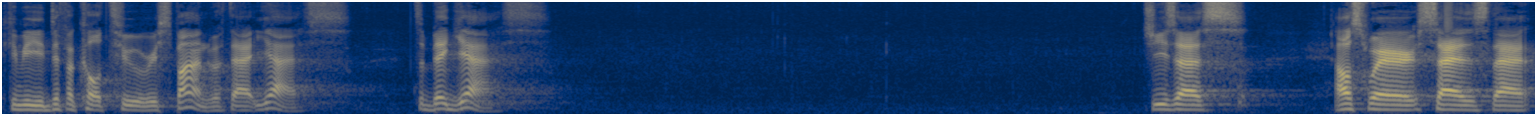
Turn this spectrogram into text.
it can be difficult to respond with that yes. It's a big yes. Jesus elsewhere says that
